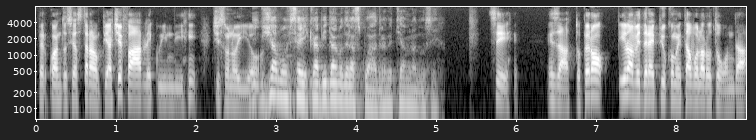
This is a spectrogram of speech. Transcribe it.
per quanto sia strano, piace farle, quindi ci sono io. Diciamo che sei il capitano della squadra, mettiamola così. Sì, esatto. Però io la vedrei più come tavola rotonda.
